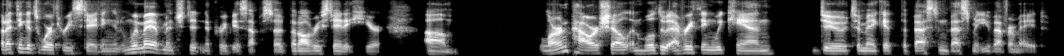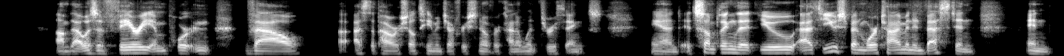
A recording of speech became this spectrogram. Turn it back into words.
but I think it's worth restating. And we may have mentioned it in a previous episode, but I'll restate it here. Um, learn PowerShell, and we'll do everything we can do to make it the best investment you've ever made. Um, that was a very important vow uh, as the PowerShell team and Jeffrey Snover kind of went through things. And it's something that you, as you spend more time and invest in and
